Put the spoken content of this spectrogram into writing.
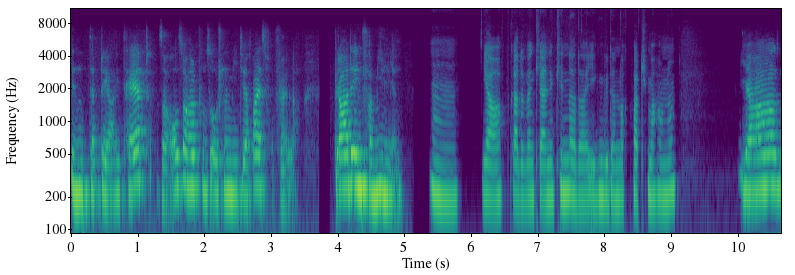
in der Realität, also außerhalb von Social Media, Weißvorfälle. Gerade in Familien. Mhm. Ja, gerade wenn kleine Kinder da irgendwie dann noch Quatsch machen, ne? Ja,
